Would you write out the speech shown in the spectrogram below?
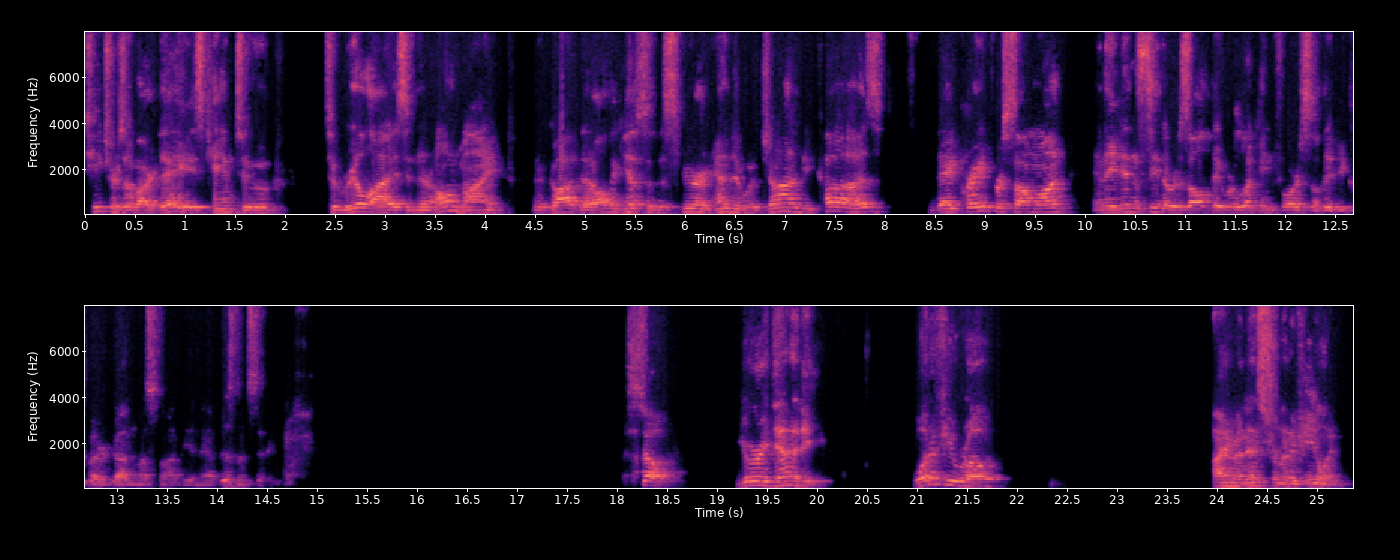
teachers of our days came to, to realize in their own mind that God, that all the gifts of the Spirit ended with John because they prayed for someone and they didn't see the result they were looking for, so they declared God must not be in that business anymore. So, your identity. What if you wrote, I am an instrument of healing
